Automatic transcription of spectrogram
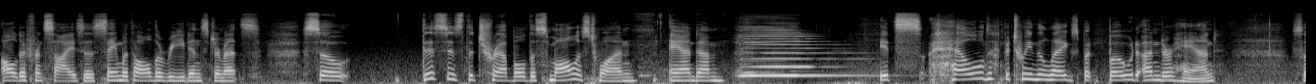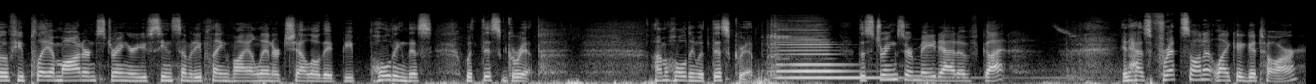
all different sizes. Same with all the reed instruments. So this is the treble, the smallest one, and um, it's held between the legs but bowed underhand. So if you play a modern string or you've seen somebody playing violin or cello, they'd be holding this with this grip. I'm holding with this grip. The strings are made out of gut. It has frets on it like a guitar.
